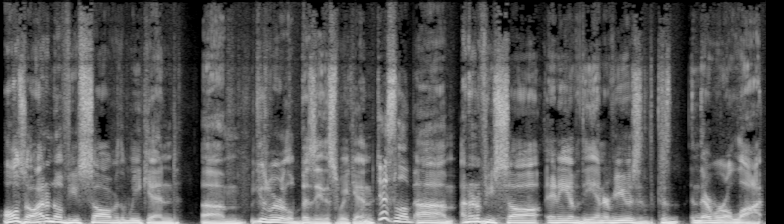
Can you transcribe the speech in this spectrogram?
Also, I don't know if you saw over the weekend um, because we were a little busy this weekend. Just a little bit. Um, I don't know if you saw any of the interviews because and there were a lot.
